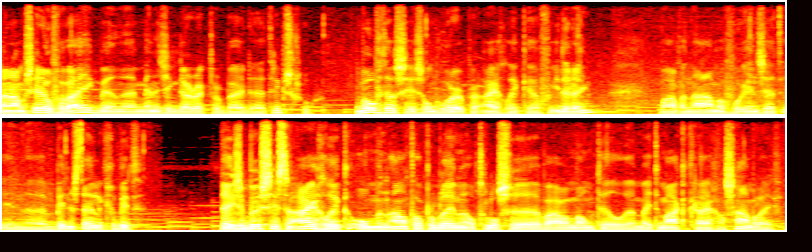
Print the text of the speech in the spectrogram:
Mijn naam is Edo van Wij, ik ben eh, managing director bij de Trips Groep. Movitas is ontworpen eigenlijk eh, voor iedereen, maar met name voor inzet in eh, binnenstedelijk gebied. Deze bus is er eigenlijk om een aantal problemen op te lossen waar we momenteel mee te maken krijgen als samenleving.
